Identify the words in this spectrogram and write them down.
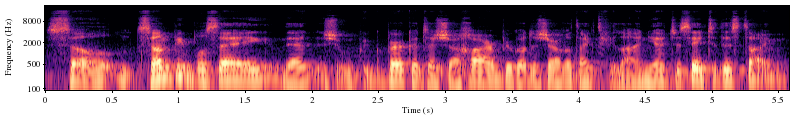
So some people say that Birkat HaShachar, Birkat HaShachar like tefillah, and you have to say it to this time.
